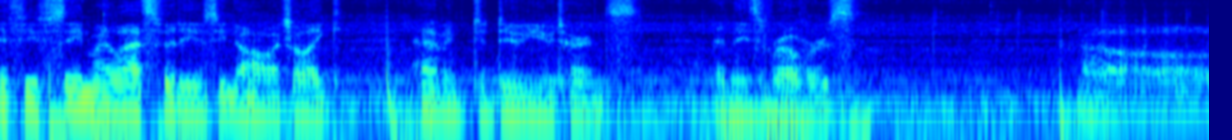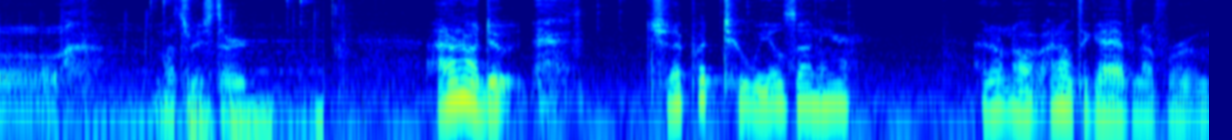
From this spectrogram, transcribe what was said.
if you've seen my last videos, you know how much I like having to do U-turns in these rovers. Oh, let's restart. I don't know. Do should I put two wheels on here? I don't know. I don't think I have enough room.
